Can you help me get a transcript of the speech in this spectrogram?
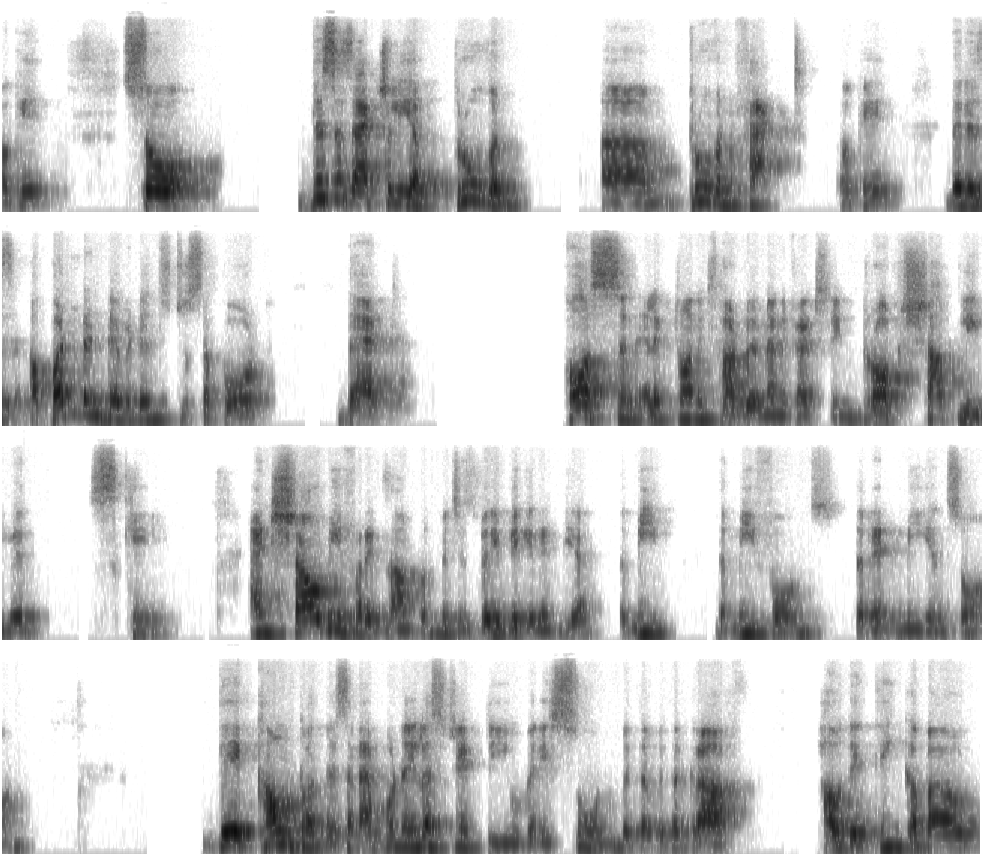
Okay, so this is actually a proven um, proven fact. Okay, there is abundant evidence to support that costs in electronics hardware manufacturing drop sharply with scale. And Xiaomi, for example, which is very big in India, the Mi, the Mi phones, the Redmi and so on, they count on this. And I'm going to illustrate to you very soon with a, with a graph how they think about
